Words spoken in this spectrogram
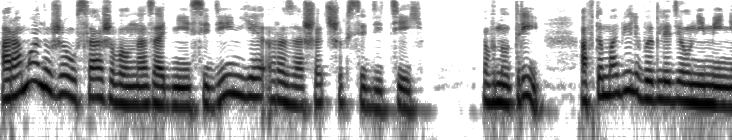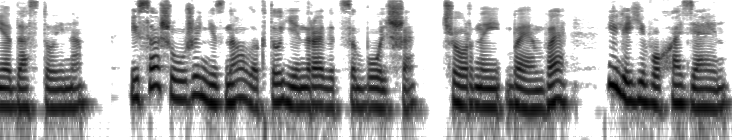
а Роман уже усаживал на заднее сиденье разошедшихся детей. Внутри автомобиль выглядел не менее достойно. И Саша уже не знала, кто ей нравится больше – черный БМВ или его хозяин.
